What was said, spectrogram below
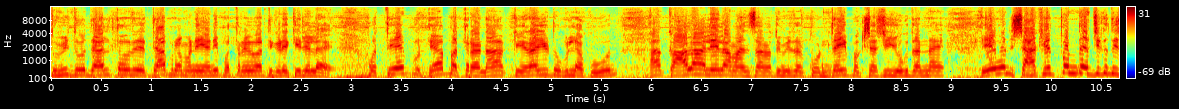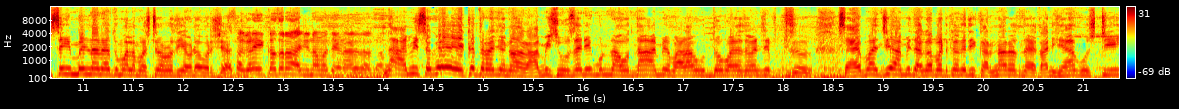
तुम्ही जो द्याल तर त्याप्रमाणे यांनी पत्रव्यवहार तिकडे केलेला आहे. ते त्या पत्रांना केराची टोपली टाकून हा काल आलेला माणसांना तुम्ही जर कोणत्याही पक्षाशी योगदान नाही एवन शाखेत पण त्याची कधी सही मिळणार नाही तुम्हाला मास्टरवरती एवढ्या वर्षात. सगळे एकत्र राजीनामा देणार ना आम्ही सगळे एकत्र येणार आम्ही शिवसैनिक म्हणून आहोत ना आम्ही बाळा उद्धव बाळासाहेबांचे साहेबांची आम्ही दगाबटका कधी करणारच नाहीत. आणि ह्या गोष्टी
